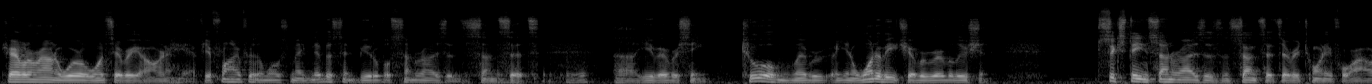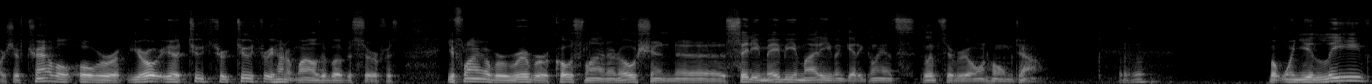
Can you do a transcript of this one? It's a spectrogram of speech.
traveling around the world once every hour and a half, you're flying through the most magnificent, beautiful sunrises and sunsets uh, you've ever seen. Two of them ever, you know, one of each every revolution. 16 sunrises and sunsets every 24 hours. You've traveled over, you're, you're two, two, 300 miles above the surface. You're flying over a river, a coastline, an ocean, a city. Maybe you might even get a glance, glimpse of your own hometown. Mm-hmm. But when you leave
